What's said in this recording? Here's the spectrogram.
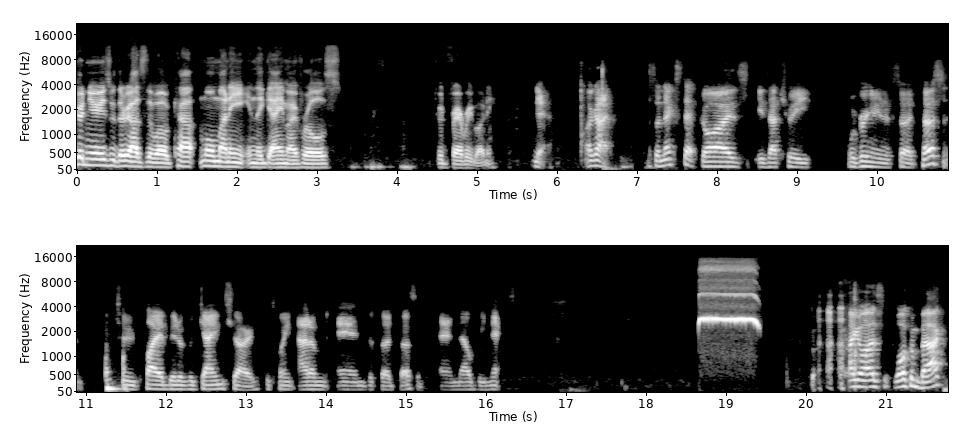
good news with regards to the World Cup. More money in the game overalls. Good for everybody. Yeah. Okay. So next step, guys, is actually we're bringing in a third person to play a bit of a game show between Adam and the third person, and they'll be next. hey guys, welcome back.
